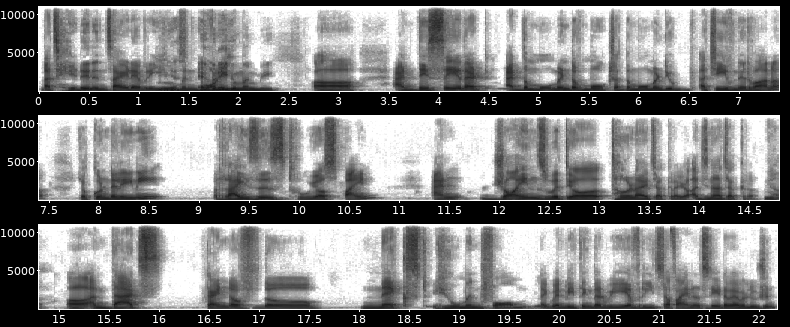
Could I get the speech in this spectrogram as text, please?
that's hidden inside every Yes, human body. every human being. uh, and they say that at the moment of moksha, at the moment you achieve nirvana, your kundalini rises through your spine and joins with your third eye chakra, your ajna chakra. Yeah. Uh, and that's kind of the next human form. Like when we think that we have reached a final state of evolution,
